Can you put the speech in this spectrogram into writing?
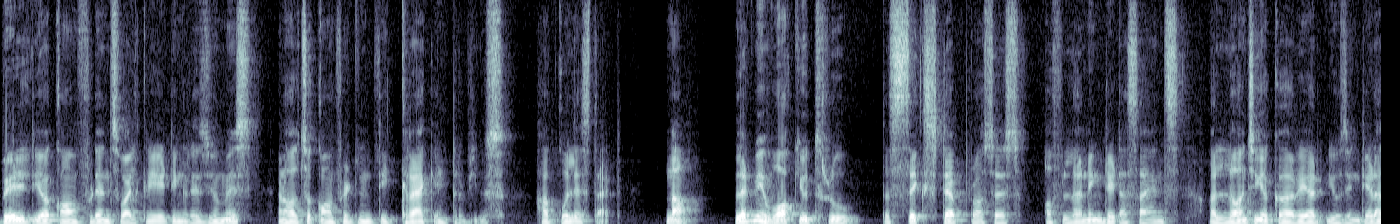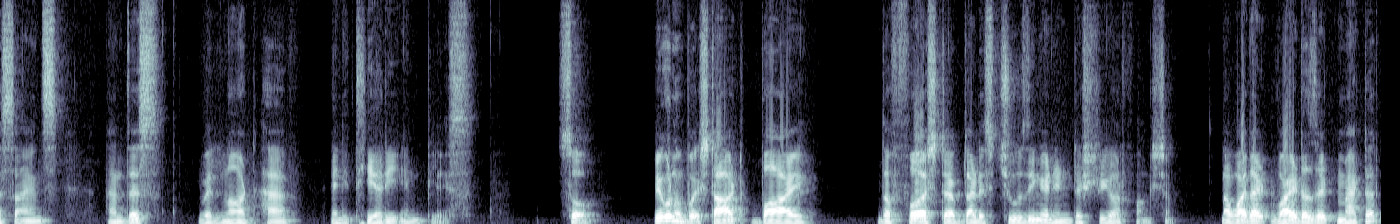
build your confidence while creating resumes and also confidently crack interviews. How cool is that? Now, let me walk you through the six step process of learning data science or launching a career using data science. And this will not have any theory in place. So we're going to start by the first step that is choosing an industry or function. Now, why that, why does it matter?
